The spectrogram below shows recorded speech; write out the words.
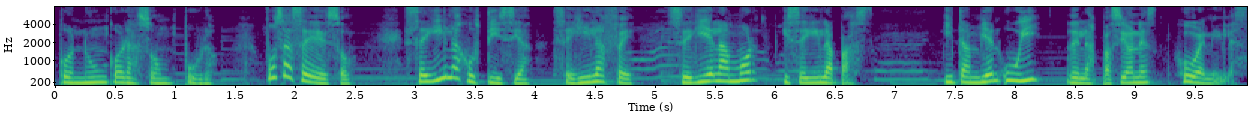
con un corazón puro. Vos hace eso. Seguí la justicia, seguí la fe, seguí el amor y seguí la paz. Y también huí de las pasiones juveniles.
